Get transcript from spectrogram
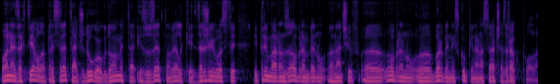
Ona je zahtijevala presretač dugog dometa, izuzetno velike izdržljivosti i primarno za obrambenu, znači e, obranu e, borbenih skupina nosača zrakoplova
